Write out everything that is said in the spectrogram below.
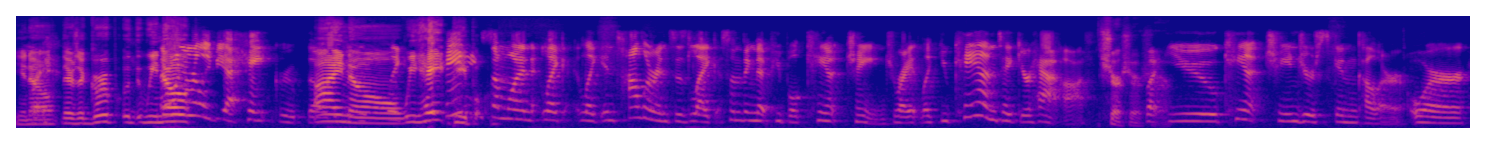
You know, Right. there's a group we That know. wouldn't really be a hate group, though. I know. like, we hate people. someone like like intolerance is like something that people can't change, right? Like you can take your hat off, Sure, sure, but sure. you can't change your skin color or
